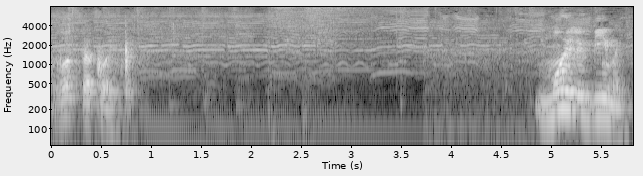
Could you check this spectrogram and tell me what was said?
вот такой. Мой любимый,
